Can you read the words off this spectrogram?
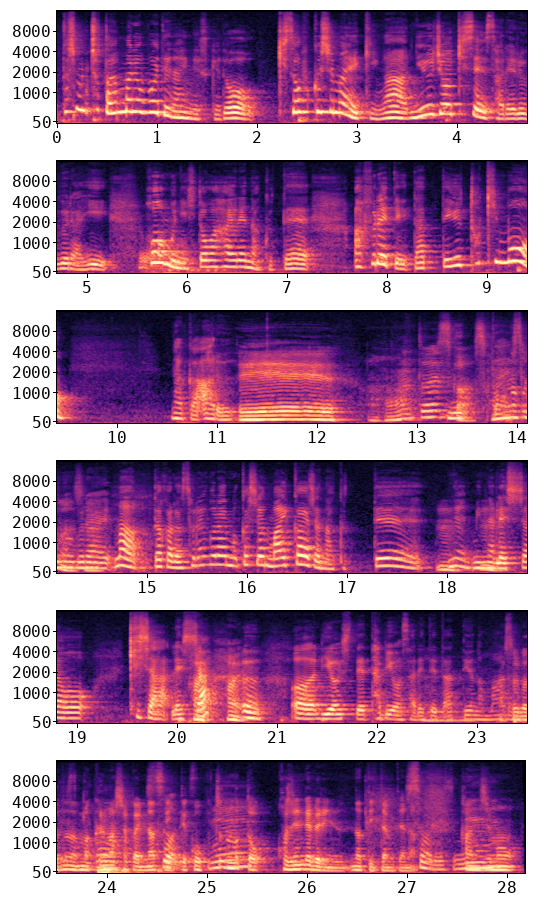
私もちょっとあんまり覚えてないんですけど木曽福島駅が入場規制されるぐらいホームに人が入れなくて溢れていたっていう時もなんかある、ええあ本当ですみかそんなこそとなんですね。のぐらい。まあだからそれぐらい昔はマイカーじゃなくて、うんねみんな列車を汽車列車、はいはい。うん、を利用して旅をされてたっていうのもあるんですけど。それがどんどんまあ車社会になっていってね。こうちょっともっと個人レベルになっていったみたいな感じも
